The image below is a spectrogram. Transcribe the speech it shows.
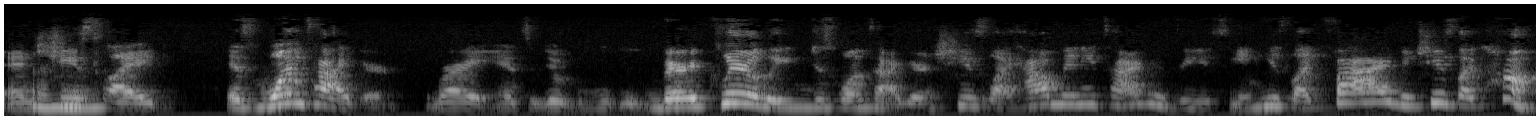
And she's like, it's one tiger, right? It's it, very clearly just one tiger. And she's like, how many tigers do you see? And he's like, five. And she's like, huh,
